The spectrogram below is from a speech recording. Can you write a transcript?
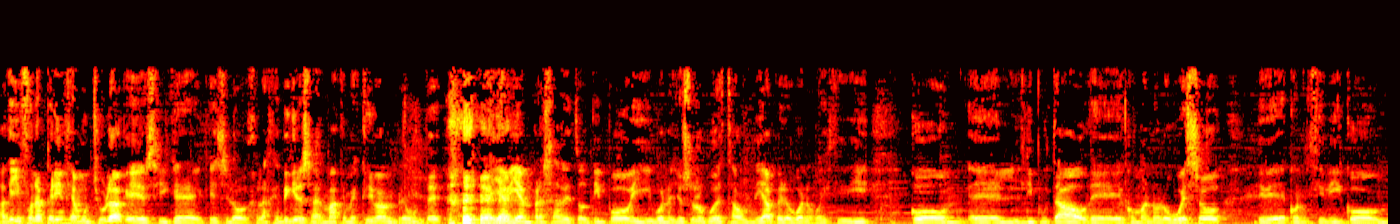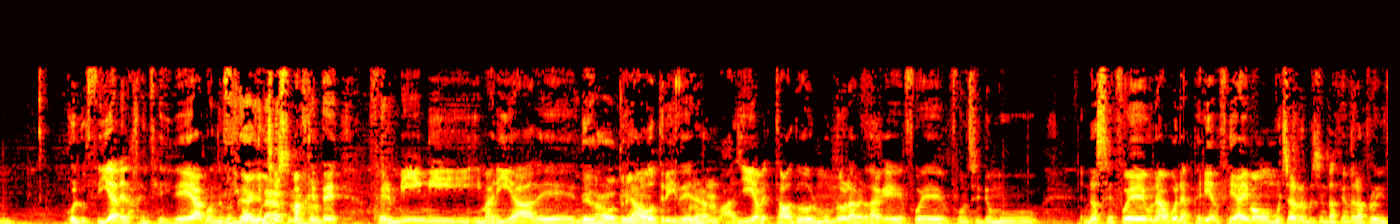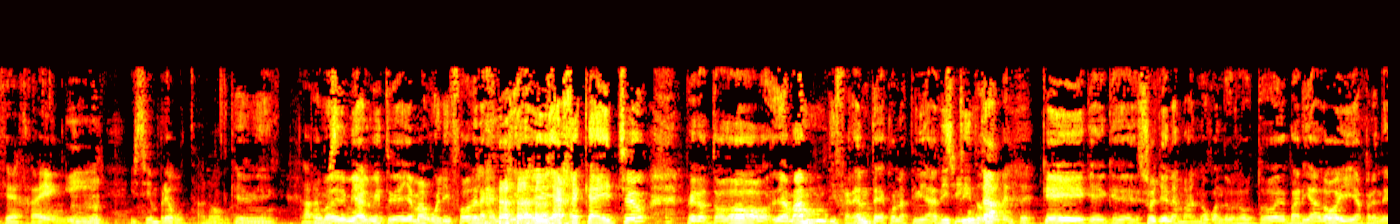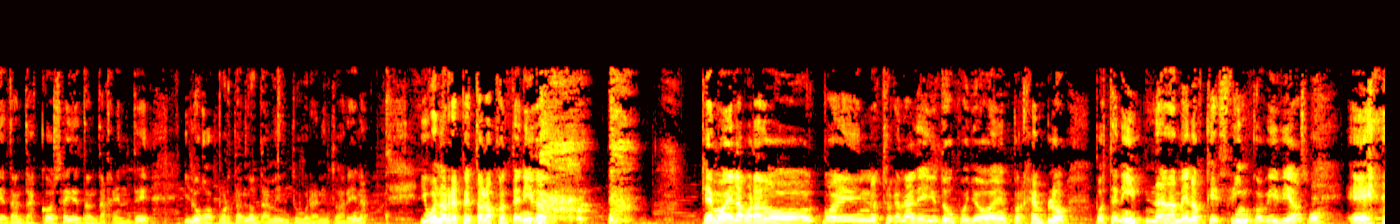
Aquello fue una experiencia muy chula que si, que, que si lo- que la gente quiere saber más, que me escriba, me pregunte. Ahí había empresas de todo tipo y bueno, yo solo pude estar un día, pero bueno, coincidí con el diputado de con Manolo Hueso, de- coincidí con, con Lucía de la agencia IDEA, conocí con muchísima gente, Fermín y, y María de, De la Otri, de la- Ujú. allí estaba todo el mundo, la verdad que fue, fue un sitio muy... No sé, fue una buena experiencia, íbamos mucha representación de la provincia de Jaén y, siempre gusta, ¿no? Qué bien. Pues madre mía. Luis, te voy a llamar Willy Fo de la cantidad de viajes que ha hecho, pero todos, además, diferentes, con actividades Sí, distintas, totalmente. que, que, que eso llena más, ¿no? Cuando todo es variado y aprendes de tantas cosas y de tanta gente, y luego aportando también tu granito de arena. Y bueno, respecto a los contenidos que hemos elaborado pues, en nuestro canal de YouTube, pues yo, por ejemplo, pues tenéis nada menos que cinco vídeos. Oh. Eh,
